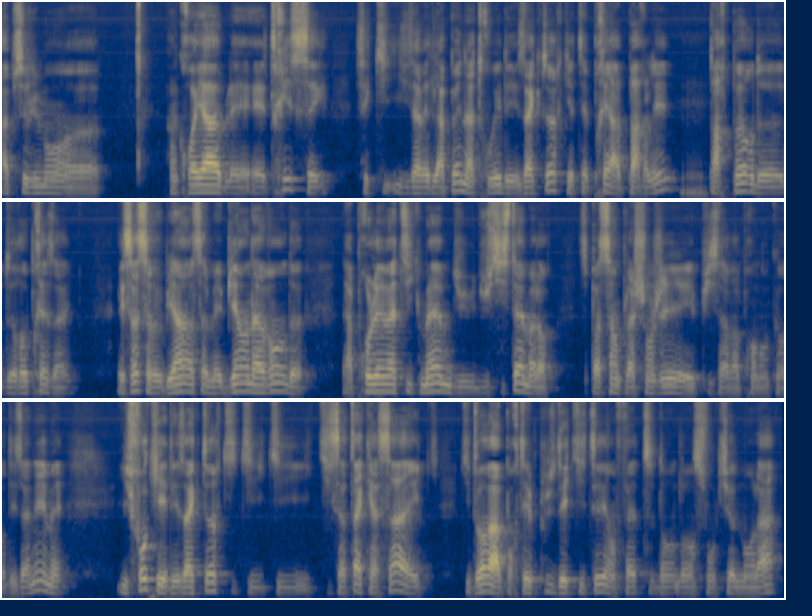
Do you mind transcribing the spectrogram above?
absolument euh, incroyable et, triste, c'est qu'ils avaient de la peine à trouver des acteurs qui étaient prêts à parler mmh. par peur de, de représailles. Et ça, ça, veut bien, ça met bien en avant de, la problématique même du, du système. Alors, c'est pas simple à changer et puis ça va prendre encore des années, mais il faut qu'il y ait des acteurs qui, qui, qui, qui s'attaquent à ça et qui doivent apporter plus d'équité en fait dans, dans ce fonctionnement-là,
